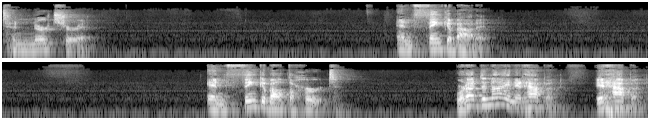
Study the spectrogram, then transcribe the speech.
to nurture it and think about it. And think about the hurt. We're not denying it happened. It happened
